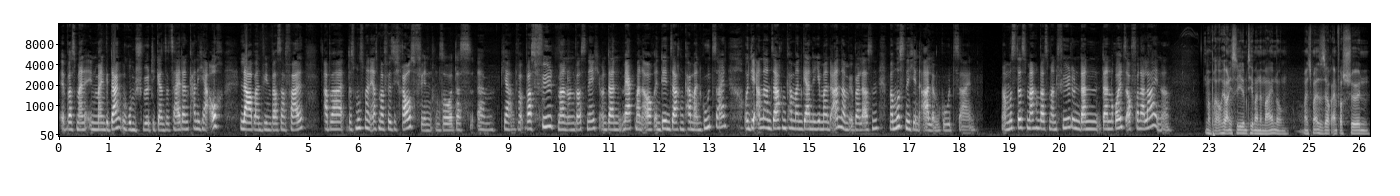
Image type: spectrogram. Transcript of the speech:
äh, was mein, in meinen Gedanken rumschwirrt die ganze Zeit, dann kann ich ja auch labern wie ein Wasserfall. Aber das muss man erstmal für sich rausfinden, so dass, ähm, ja, was fühlt man und was nicht. Und dann merkt man auch, in den Sachen kann man gut sein und die anderen Sachen kann man gerne jemand anderem überlassen. Man muss nicht in allem gut sein. Man muss das machen, was man fühlt und dann, dann rollt es auch von alleine. Man braucht ja auch nicht zu jedem Thema eine Meinung. Manchmal ist es ja auch einfach schön.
